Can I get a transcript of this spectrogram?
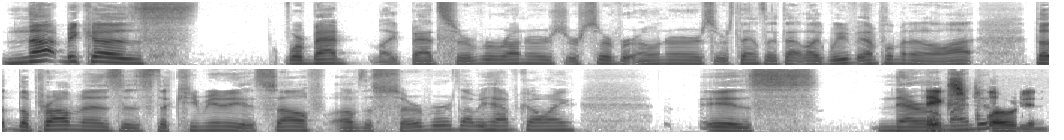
not because we're bad like bad server runners or server owners or things like that. Like we've implemented a lot. the The problem is is the community itself of the server that we have going is narrow They minded. exploded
